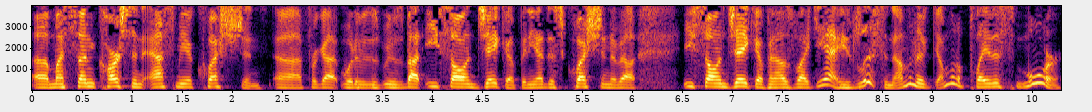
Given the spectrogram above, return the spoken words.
uh, my son Carson asked me a question. Uh, I forgot what it was. It was about Esau and Jacob, and he had this question about Esau and Jacob, and I was like, "Yeah, he's listening. I'm gonna I'm gonna play this more,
